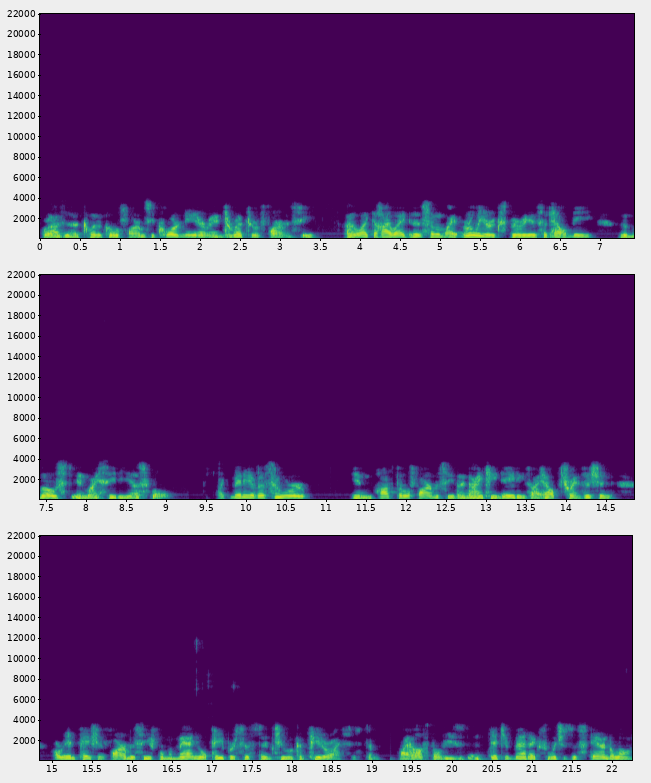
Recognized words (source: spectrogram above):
where I was a clinical pharmacy coordinator and director of pharmacy. I would like to highlight uh, some of my earlier experience that helped me the most in my CDS role. Like many of us who were in hospital pharmacy in the 1980s, I helped transition our inpatient pharmacy from a manual paper system to a computerized system. My hospital used Digimedics, which is a standalone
